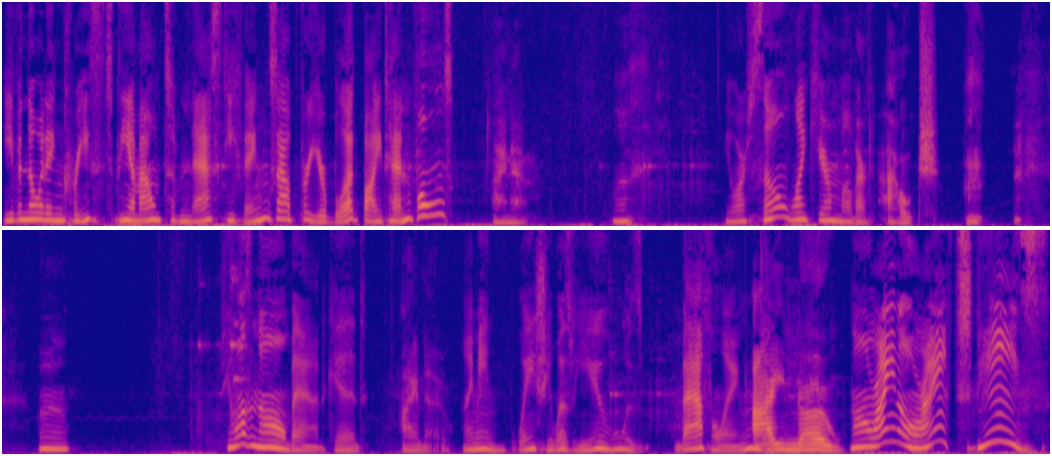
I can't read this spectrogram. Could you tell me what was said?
Even though it increased the amount of nasty things out for your blood by tenfold? I know. You are so like your mother. Ouch. She wasn't all bad, kid. I know. I mean, the way she was with you was baffling. I know. All right, all right. Sneeze.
